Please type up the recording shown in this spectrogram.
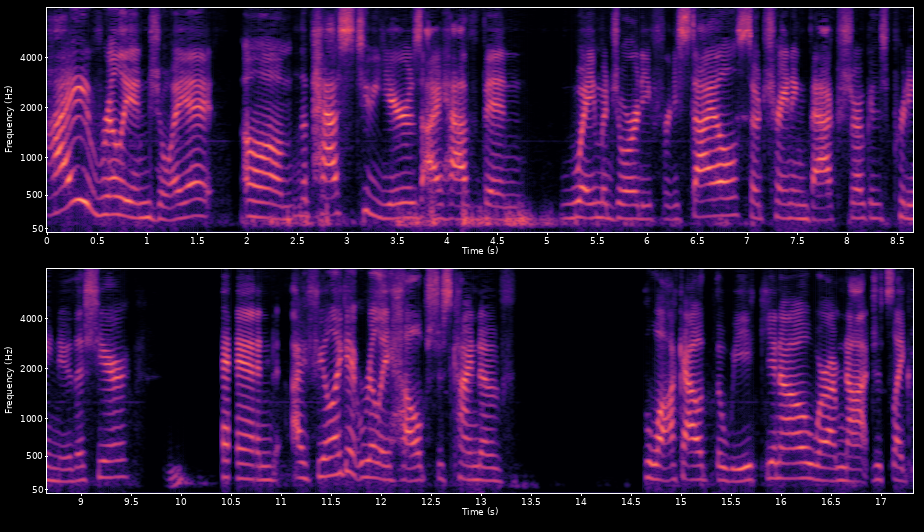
I really enjoy it. Um, the past two years, I have been way majority freestyle, so training backstroke is pretty new this year. And I feel like it really helps just kind of block out the week, you know, where I'm not just like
